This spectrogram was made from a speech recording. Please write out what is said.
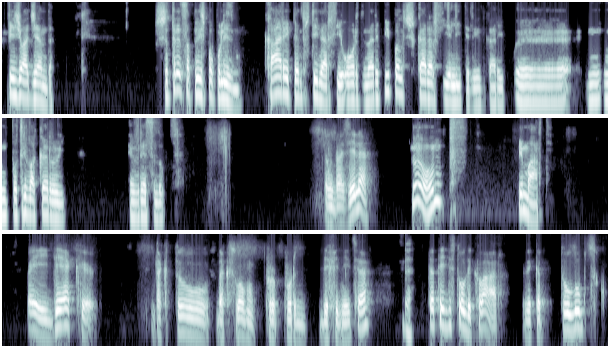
împingi o agendă și trebuie să aplici populismul, care pentru tine ar fi ordinary people și care ar fi elitele în care, uh, în- împotriva cărui vrei să lupți? În Brazilia? Nu, nu, pf, pe Marte. Păi, ideea că dacă tu, dacă să luăm pur, pur definiția, Da. tot e destul de clar. Adică tu lupți, cu-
